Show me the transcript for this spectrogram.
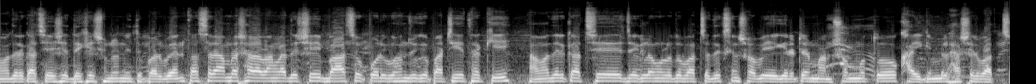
আমাদের কাছে এসে দেখে শুনে নিতে পারবেন। তাছাড়া আমরা সারা বাংলাদেশেই বাস ও পরিবহন যুগে পাঠিয়ে থাকি। আমাদের কাছে যেগুলো মূলত বাচ্চা দেখছেন, সবই এ গ্রেটের মানসম্মত খাই কিম্বেল হাঁসের বাচ্চা।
